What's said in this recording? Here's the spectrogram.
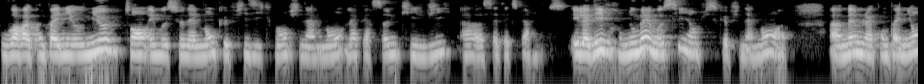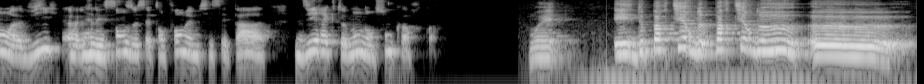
pouvoir accompagner au mieux, tant émotionnellement que physiquement, finalement, la personne qui vit cette expérience. Et la vivre nous-mêmes aussi, hein, puisque finalement, même l'accompagnant vit la naissance de cet enfant, même si c'est pas directement dans son corps, quoi. Oui. Et de partir de partir de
